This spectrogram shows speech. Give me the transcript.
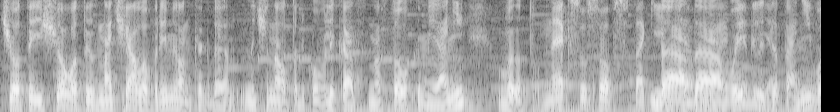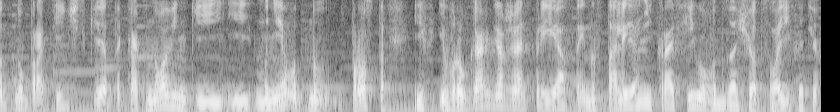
что-то еще вот из начала времен, когда я начинал только увлекаться настолками, и они... Вот, Nexus Ops такие Да, да, выглядят я. они вот, ну, практически это как новенькие, и мне вот, ну, просто их и в руках держать приятно, и на столе они красиво вот за счет своих этих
